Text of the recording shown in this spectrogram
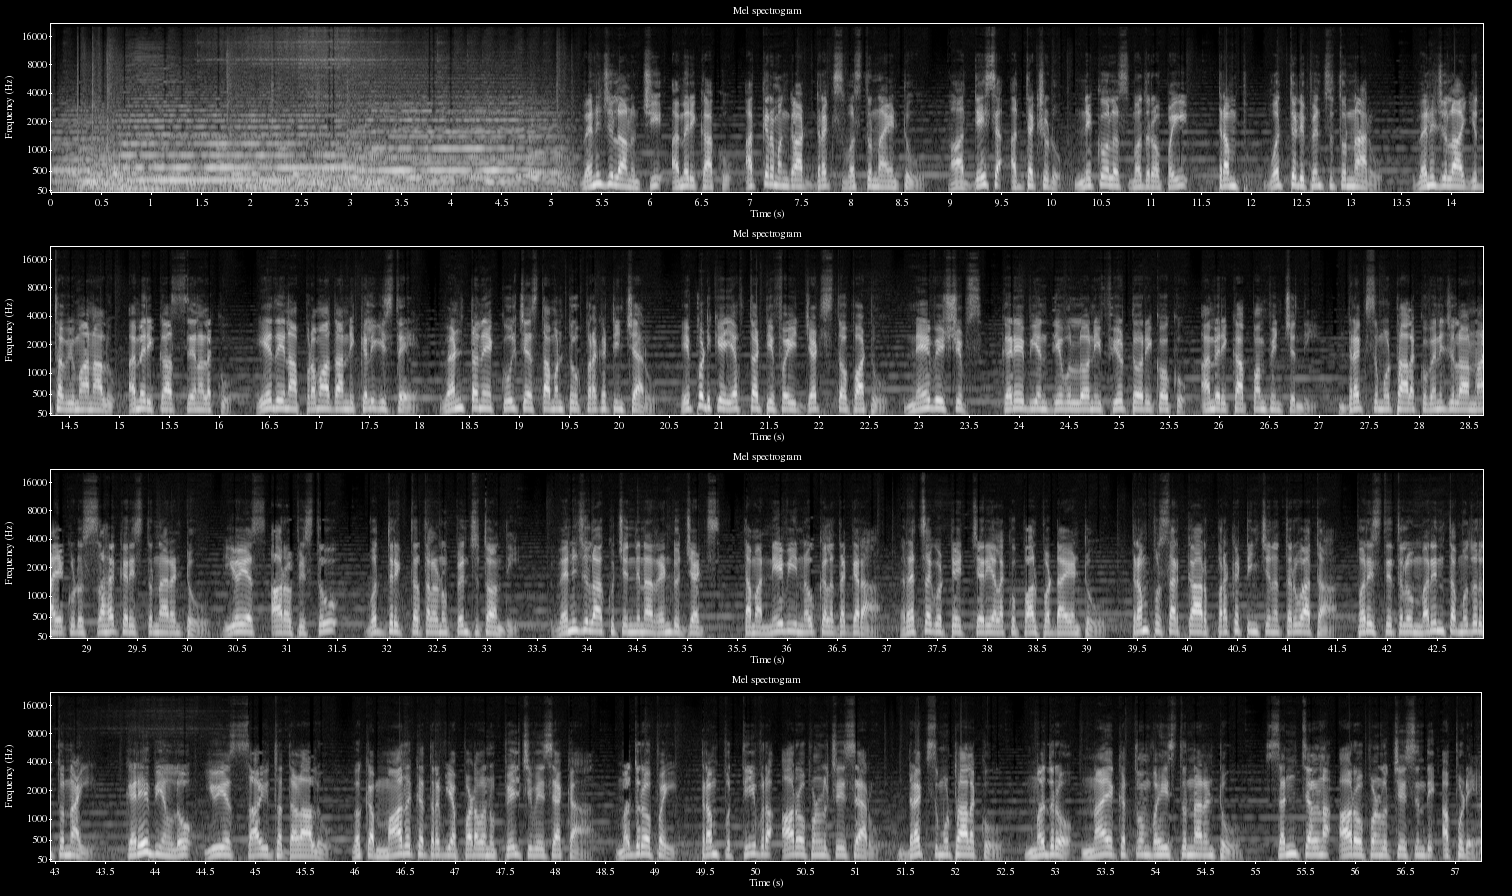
వెనిజులా నుంచి అమెరికాకు అక్రమంగా డ్రగ్స్ వస్తున్నాయంటూ ఆ దేశ అధ్యక్షుడు నికోలస్ మదురోపై ట్రంప్ ఒత్తిడి పెంచుతున్నారు. వెనిజులా యుద్ధ విమానాలు అమెరికా సేనలకు ఏదైనా ప్రమాదాన్ని కలిగిస్తే వెంటనే కూల్చేస్తామంటూ ప్రకటించారు. ఇప్పటికే ఎఫ్ థర్టీ ఫైవ్ జెట్స్తో పాటు నేవీ షిప్స్ కరేబియన్ దీవుల్లోని ఫ్యూటోరికోకు అమెరికా పంపించింది. డ్రగ్స్ ముఠాలకు వెనిజులా నాయకుడు సహకరిస్తున్నారంటూ యుఎస్ ఆరోపిస్తూ ఉద్రిక్తతలను పెంచుతోంది. వెనిజులాకు చెందిన రెండు జెట్స్ తమ నేవీ నౌకల దగ్గర రెచ్చగొట్టే చర్యలకు పాల్పడ్డాయంటూ ట్రంప్ సర్కార్ ప్రకటించిన తరువాత పరిస్థితులు మరింత ముదురుతున్నాయి. కరేబియన్లో యుఎస్ సాయుధ దళాలు ఒక మాదక ద్రవ్య పడవను పేల్చివేశాక మదురోపై ట్రంప్ తీవ్ర ఆరోపణలు చేశారు. డ్రగ్స్ ముఠాలకు మదురో నాయకత్వం వహిస్తున్నారంటూ సంచలన ఆరోపణలు చేసింది అప్పుడే.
